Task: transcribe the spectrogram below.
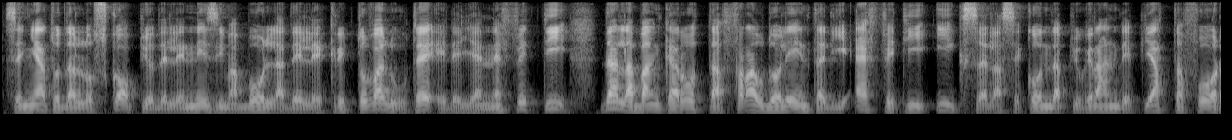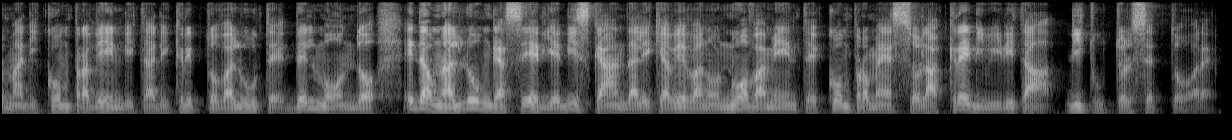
segnato dallo scoppio dell'ennesima bolla delle criptovalute e degli NFT, dalla bancarotta fraudolenta di FTX, la seconda più grande piattaforma di compravendita di criptovalute del mondo, e da una lunga serie di scandali che avevano nuovamente compromesso la credibilità di tutto il settore.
